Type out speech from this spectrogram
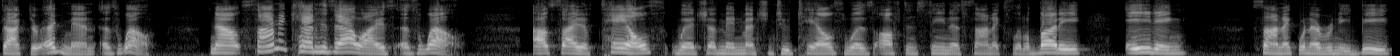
Dr. Eggman as well. Now, Sonic had his allies as well. Outside of Tails, which I've made mention to, Tails was often seen as Sonic's little buddy, aiding Sonic whenever need be.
